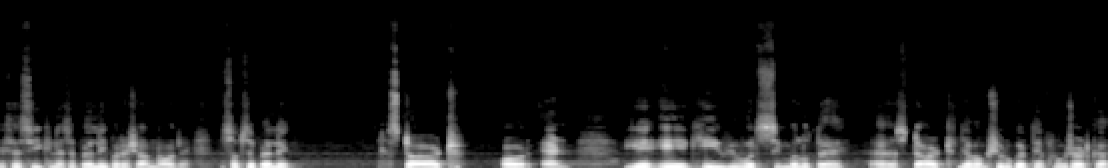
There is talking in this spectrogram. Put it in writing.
इसे सीखने से पहले ही परेशान ना हो जाएँ। तो सबसे पहले स्टार्ट और एंड ये एक ही व्यूवर्स सिंबल होता है स्टार्ट जब हम शुरू करते हैं फ्लो चार्ट का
